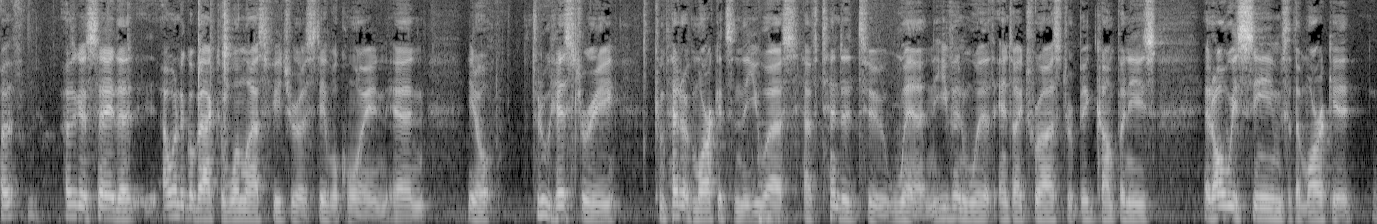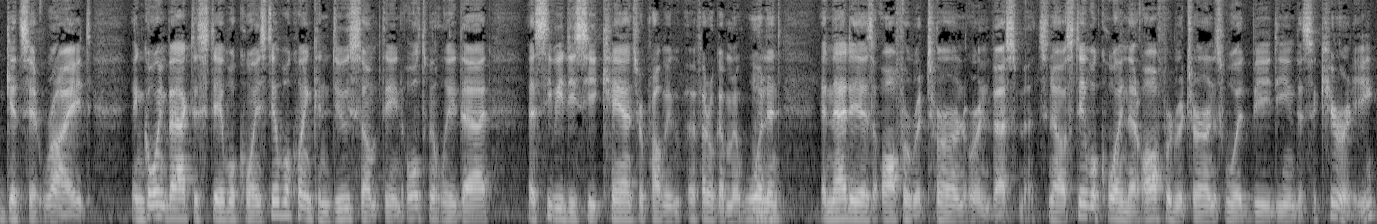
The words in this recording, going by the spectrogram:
I was going to say that I want to go back to one last feature of stablecoin, and you know, through history, competitive markets in the U.S. have tended to win, even with antitrust or big companies. It always seems that the market gets it right. And going back to stablecoin, stablecoin can do something ultimately that a CBDC can't, or probably a federal government wouldn't, mm-hmm. and that is offer return or investments. Now, a stablecoin that offered returns would be deemed a security,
